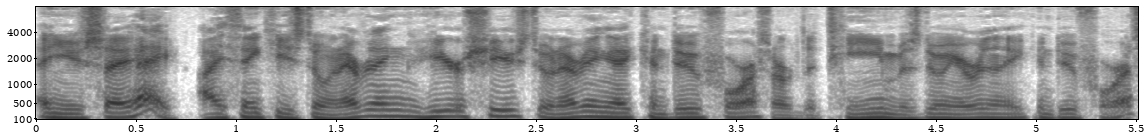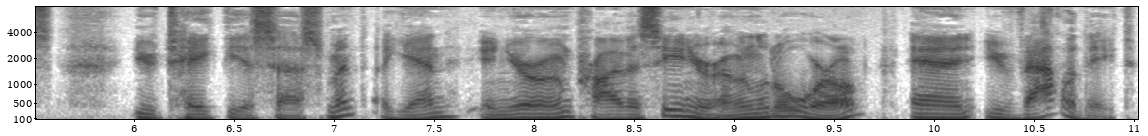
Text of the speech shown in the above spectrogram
and you say, Hey, I think he's doing everything, he or she is doing everything they can do for us, or the team is doing everything they can do for us, you take the assessment again in your own privacy, in your own little world, and you validate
